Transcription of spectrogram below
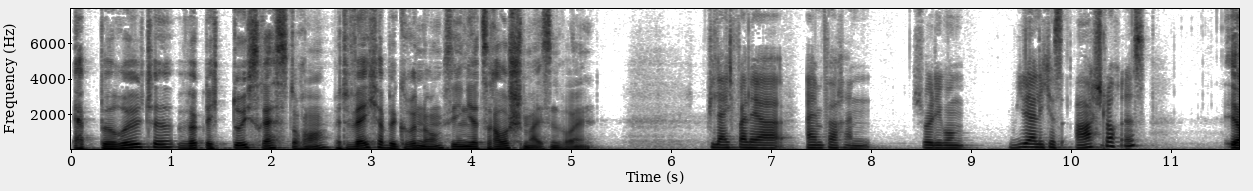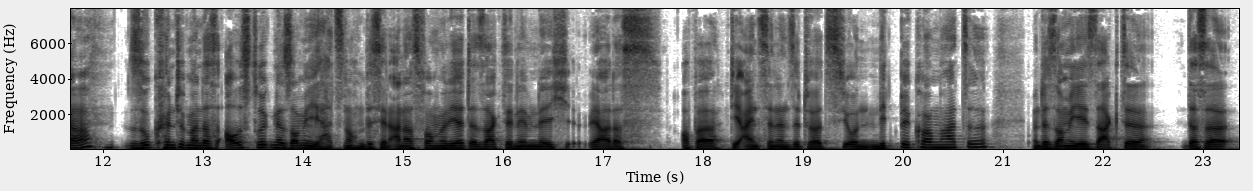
er brüllte wirklich durchs Restaurant, mit welcher Begründung sie ihn jetzt rausschmeißen wollen. Vielleicht, weil er einfach ein, Entschuldigung, widerliches Arschloch ist? Ja, so könnte man das ausdrücken. Der Sommelier hat es noch ein bisschen anders formuliert. Er sagte nämlich, ja, dass, ob er die einzelnen Situationen mitbekommen hatte. Und der Sommelier sagte, dass er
